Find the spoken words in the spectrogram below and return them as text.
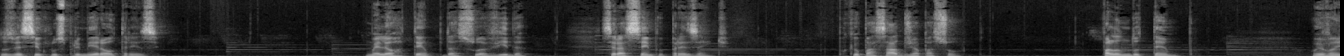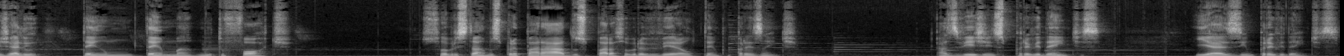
dos versículos 1 ao 13. O melhor tempo da sua vida será sempre o presente, porque o passado já passou. Falando do tempo, o Evangelho tem um tema muito forte sobre estarmos preparados para sobreviver ao tempo presente. As virgens previdentes e as imprevidentes.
